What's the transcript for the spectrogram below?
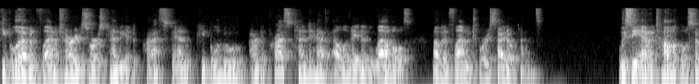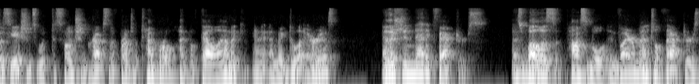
people who have inflammatory disorders tend to get depressed, and people who are depressed tend to have elevated levels of inflammatory cytokines. We see anatomical associations with dysfunction perhaps in the frontotemporal, hypothalamic, and amygdala areas. And there's genetic factors, as well as possible environmental factors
